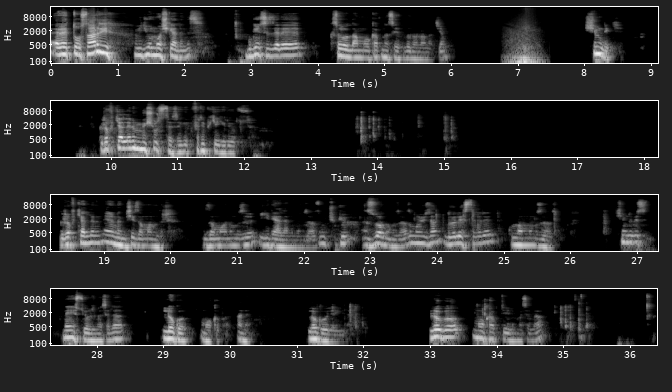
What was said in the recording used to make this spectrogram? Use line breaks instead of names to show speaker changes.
Evet dostlar, videoma hoş geldiniz. Bugün sizlere kısa yoldan mockup nasıl yapılır onu anlatacağım. Şimdilik grafikerlerin meşhur sitesi FreePik'e giriyoruz. Grafikerlerin en önemli şey zamandır. Zamanımızı iyi değerlendirmemiz lazım. Çünkü hızlı olmamız lazım. O yüzden böyle siteleri kullanmamız lazım. Şimdi biz ne istiyoruz mesela? Logo mockup'ı. Hani logo ile ilgili. Logo mockup diyelim mesela.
